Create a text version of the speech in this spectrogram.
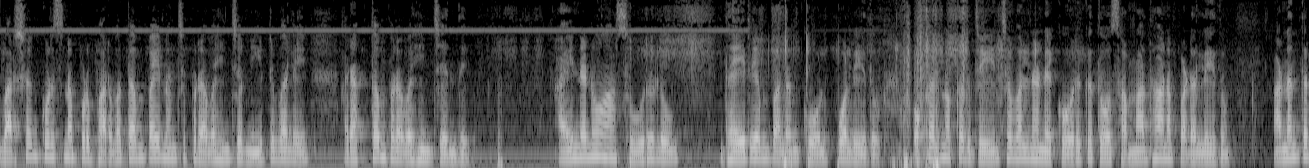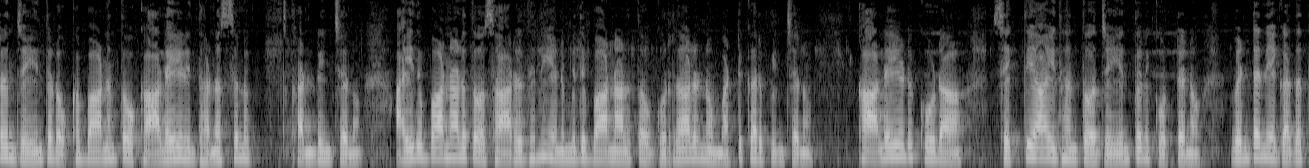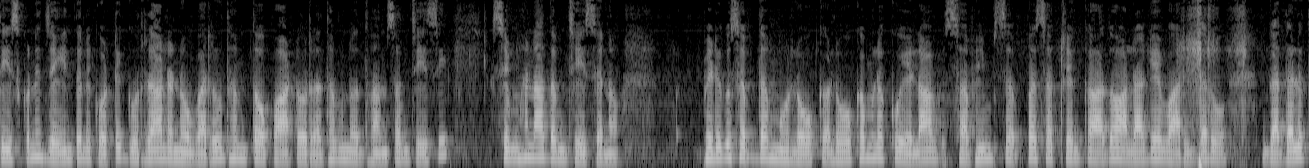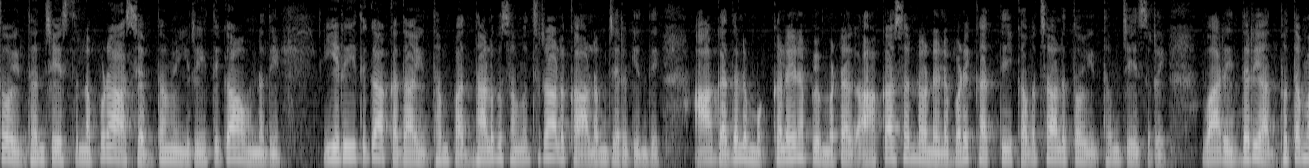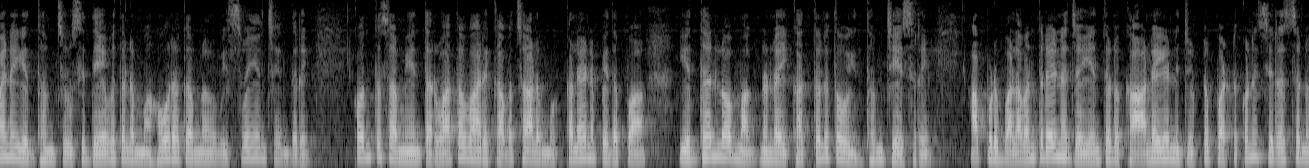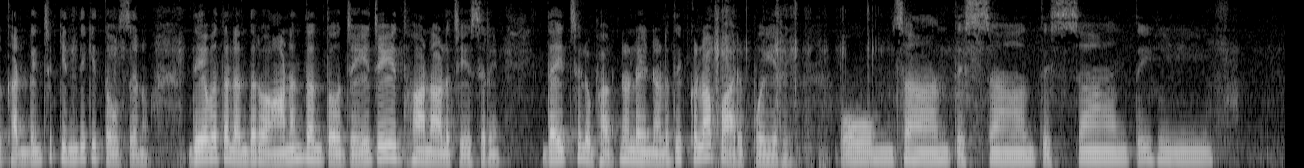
వర్షం కురిసినప్పుడు పర్వతంపై నుంచి ప్రవహించే నీటి వలె రక్తం ప్రవహించింది. అయినను ఆ సూర్యులు ధైర్యం బలం కోల్పోలేదు. ఒకరినొకరు జయించవలననే కోరికతో సమాధాన పడలేదు అనంతరం జయంతుడు ఒక బాణంతో కాలేయుని ధనస్సును ఖండించెను. ఐదు బాణాలతో సారథిని ఎనిమిది బాణాలతో గుర్రాలను మట్టి కరిపించెను. కాలేయుడు కూడా శక్తి ఆయుధంతో జయంతుని కొట్టెను. వెంటనే గద తీసుకుని జయంతుని కొట్టి గుర్రాలను వరుధంతో పాటు రథమును ధ్వంసం చేసి సింహనాదం చేసెను. పిడుగు శబ్దము లోక లోకములకు ఎలా సహింసపసఖ్యం కాదో అలాగే వారిద్దరూ గదలతో యుద్ధం చేస్తున్నప్పుడు ఆ శబ్దం ఈ రీతిగా ఉన్నది. ఈ రీతిగా కదా యుద్ధం పద్నాలుగు సంవత్సరాల కాలం జరిగింది. ఆ గదలు ముక్కలైన పిమ్మట ఆకాశంలో నిలబడి కత్తి కవచాలతో యుద్ధం చేసిరి. వారిద్దరి అద్భుతమైన యుద్ధం చూసి దేవతల మహోరగంలో విస్మయం చెందిరి. కొంత సమయం తర్వాత వారి కవచాలు ముక్కలైన పిదప యుద్ధంలో మగ్నులై కత్తులతో యుద్ధం చేసిరి. అప్పుడు బలవంతుడైన జయంతుడు కాలేయుని జుట్టు పట్టుకుని శిరస్సును ఖండించి కిందికి తోసెను. దేవతలందరూ ఆనందంతో జయ జయధ్వానాలు చేసిరి. దైత్యులు భగ్నులై నలుదిక్కులా పారిపోయిరి. ఓం శాంతి శాంతి శాంతి.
